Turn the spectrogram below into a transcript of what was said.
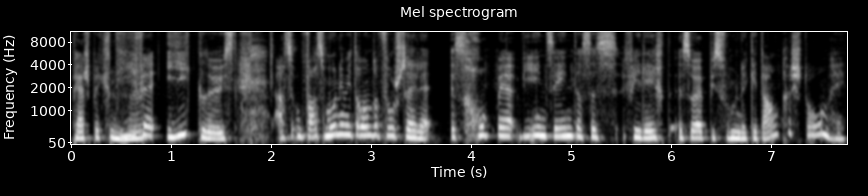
Perspektive mhm. eingelöst. Also was muss ich mir darunter vorstellen? Es kommt mir wie in den Sinn, dass es vielleicht so etwas von einem Gedankensturm hat.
